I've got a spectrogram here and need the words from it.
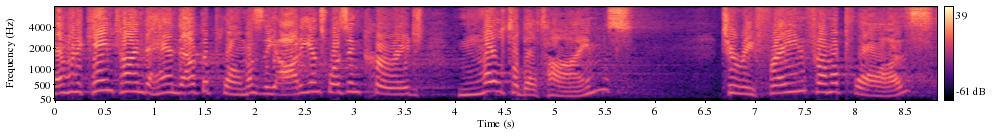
And when it came time to hand out diplomas, the audience was encouraged multiple times to refrain from applause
